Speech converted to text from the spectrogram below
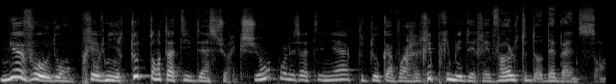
Mieux vaut donc prévenir toute tentative d'insurrection pour les Athéniens plutôt qu'avoir réprimé des révoltes dans des bains de sang.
